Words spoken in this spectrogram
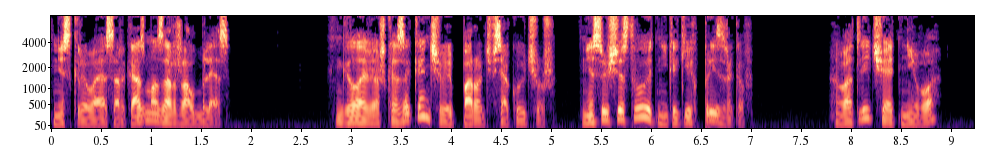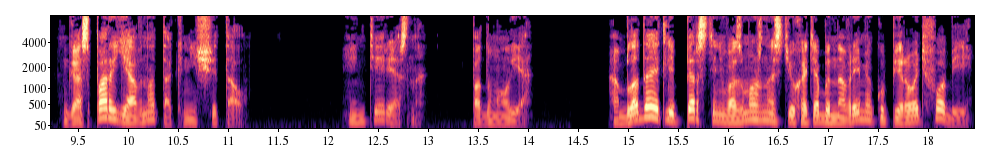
Не скрывая сарказма, заржал Блес. «Головешка, заканчивай пороть всякую чушь. Не существует никаких призраков. В отличие от него, Гаспар явно так не считал. «Интересно», — подумал я. «Обладает ли перстень возможностью хотя бы на время купировать фобии?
